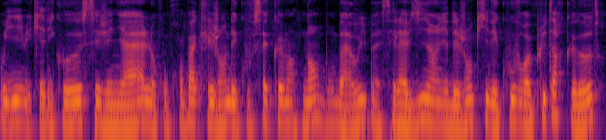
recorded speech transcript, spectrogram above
oui mais Kaneko c'est génial, on comprend pas que les gens découvrent ça que maintenant. Bon bah oui bah c'est la vie, hein. il y a des gens qui découvrent plus tard que d'autres.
